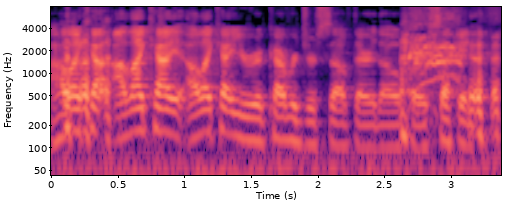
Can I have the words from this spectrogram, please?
I like how I like how I like how you recovered yourself there though for a second.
